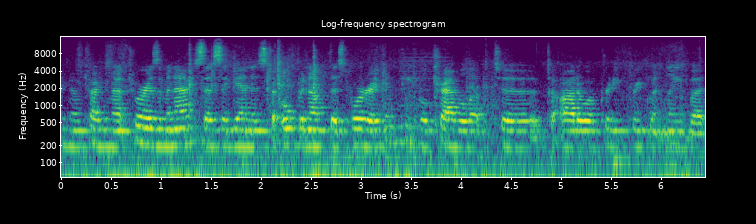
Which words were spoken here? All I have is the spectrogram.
you know, talking about tourism and access again, is to open up this border. I think people travel up to, to Ottawa pretty frequently, but,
